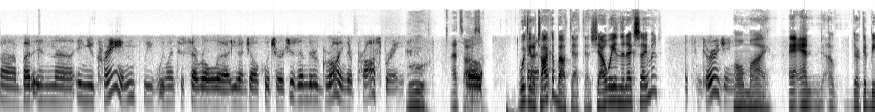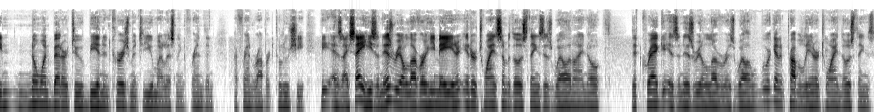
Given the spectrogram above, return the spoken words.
Uh, but in uh, in Ukraine, we we went to several uh, evangelical churches, and they're growing. They're prospering. Ooh, That's awesome. we're going to talk about that then, shall we, in the next segment? It's encouraging. Oh my! And uh, there could be no one better to be an encouragement to you, my listening friend, than my friend Robert Colucci. He, as I say, he's an Israel lover. He may inter- intertwine some of those things as well, and I know that Craig is an Israel lover as well. And we're going to probably intertwine those things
